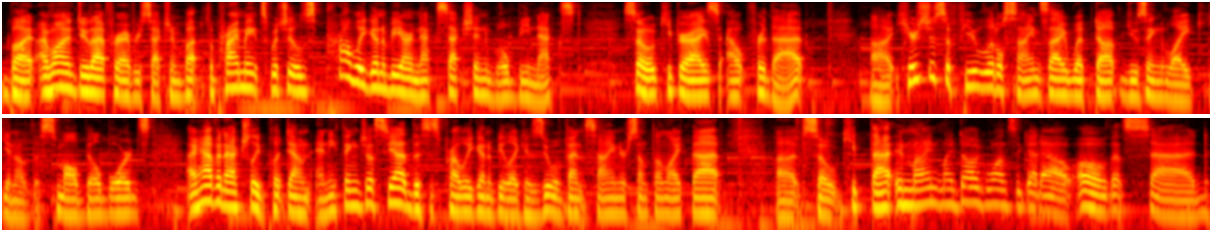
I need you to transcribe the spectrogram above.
But I want to do that for every section. But the primates, which is probably going to be our next section, will be next. So keep your eyes out for that. Uh, here's just a few little signs I whipped up using, like, you know, the small billboards. I haven't actually put down anything just yet. This is probably going to be like a zoo event sign or something like that. Uh, so keep that in mind. My dog wants to get out. Oh, that's sad.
